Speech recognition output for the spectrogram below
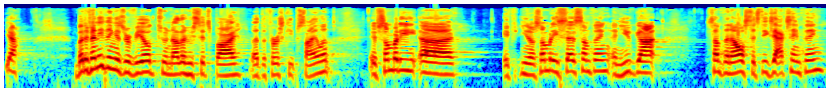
yeah. But if anything is revealed to another who sits by, let the first keep silent. If somebody, uh, if you know somebody says something and you've got something else that's the exact same thing,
